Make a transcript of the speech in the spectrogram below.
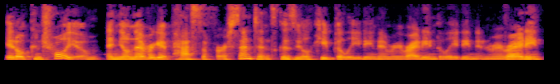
it'll control you and you'll never get past the first sentence because you'll keep deleting and rewriting, deleting and rewriting.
